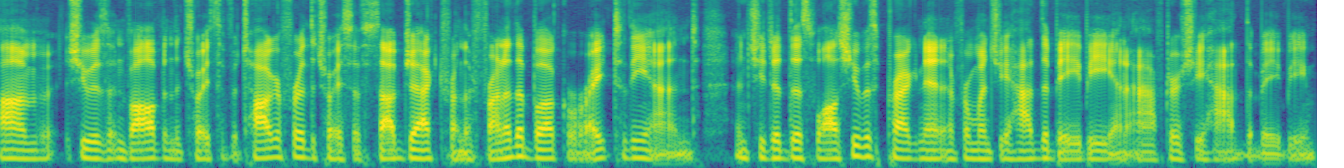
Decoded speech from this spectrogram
Um, she was involved in the choice of photographer, the choice of subject from the front of the book right to the end. And she did this while she was pregnant and from when she had the baby and after she had the baby.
